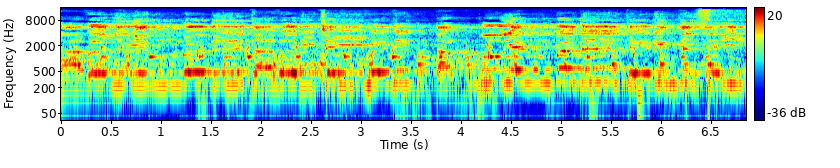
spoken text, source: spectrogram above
தவறு என்பது தவறி செய்வது தப்பு என்பது தெரிந்து செய்வது.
